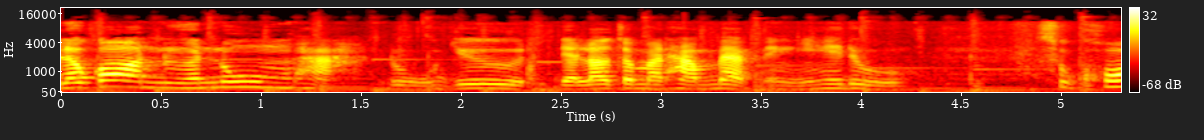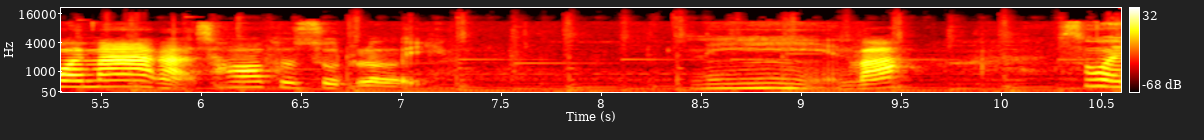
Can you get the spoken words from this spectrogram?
แล้วก็เนื้อนุ่มค่ะ ดูยืด เดี๋ยวเราจะมาทำแบบอย่างนี้ให้ดู สุดโค้ยมากอะ่ะ ชอบสุดๆเลย นี่เห็นปะสวย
